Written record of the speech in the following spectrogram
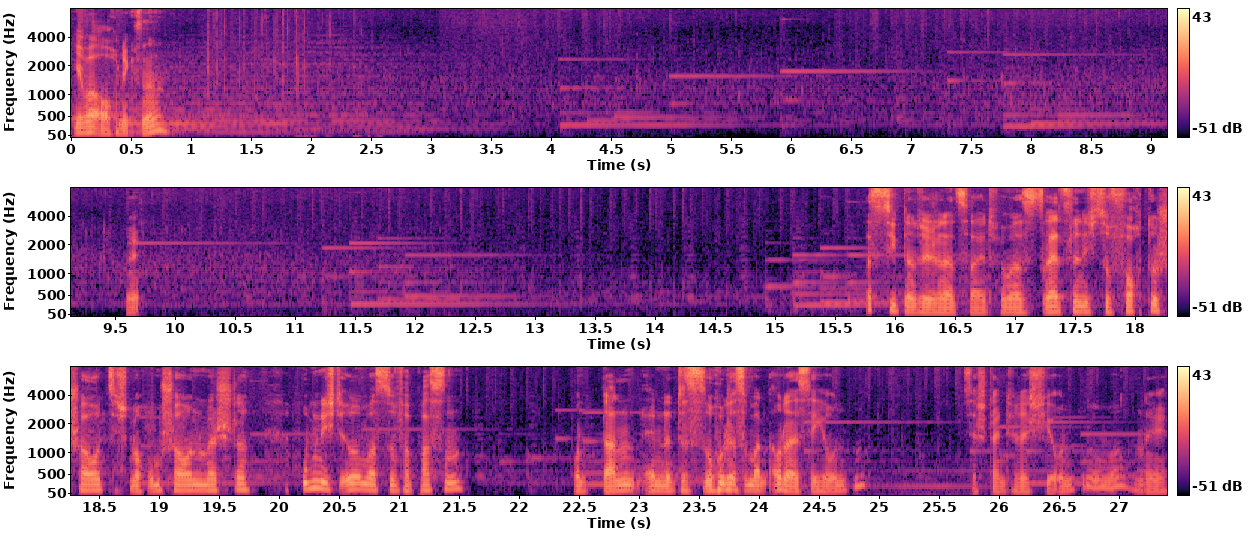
Hier war auch nichts, ne? Zieht natürlich an der Zeit, wenn man das Rätsel nicht sofort durchschaut, sich noch umschauen möchte, um nicht irgendwas zu verpassen. Und dann endet es so, dass man... Oh, da ist der hier unten. Ist der Stein vielleicht hier unten irgendwo? Nee.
